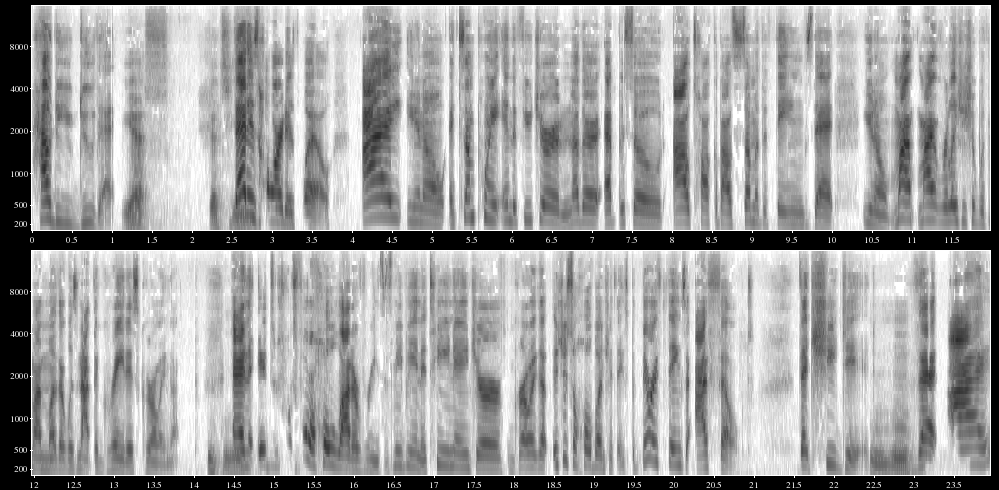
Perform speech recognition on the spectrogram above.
How do you do that? Yes. That's huge. that is hard as well. I, you know, at some point in the future, in another episode, I'll talk about some of the things that, you know, my my relationship with my mother was not the greatest growing up. Mm-hmm. And it was for a whole lot of reasons. Me being a teenager, growing up, it's just a whole bunch of things. But there are things that I felt that she did mm-hmm. that I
